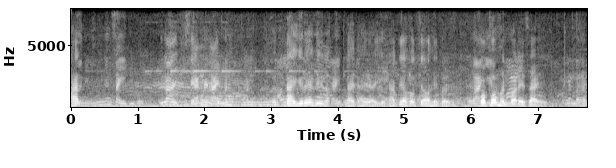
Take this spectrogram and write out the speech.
อันยังใส่ดีบ่เวลาแสงหลายๆมันมันมัน ได้อยู่ได้อพี่เนาะได้ได้ได้อยู่ครับเดี๋ยวผมจะเอาให้เบิ่งผมผมเห็นบ่ได้ใส่เป็นบ่ครับ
